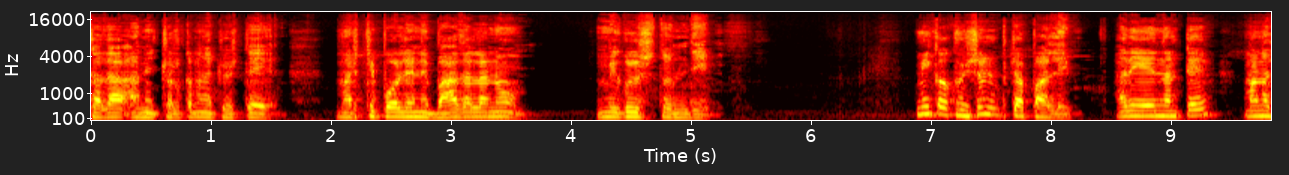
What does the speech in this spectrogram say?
కదా అని చులకనగా చూస్తే మర్చిపోలేని బాధలను మిగులుస్తుంది. మీకు ఒక విషయం చెప్పాలి. అది ఏంటంటే మన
